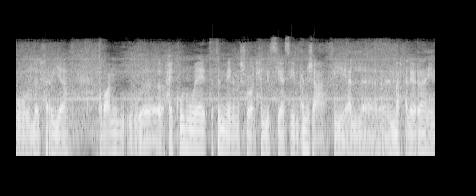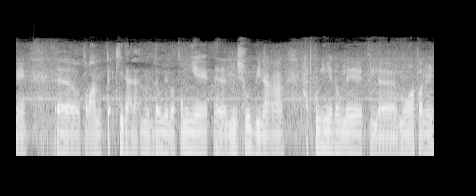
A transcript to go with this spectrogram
وللحريات. طبعا حيكون هو تتمة لمشروع الحل السياسي الأنجع في المرحلة الراهنة. آه، طبعا التأكيد على أن الدولة الوطنية المنشود بناءها حتكون هي دولة المواطنة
